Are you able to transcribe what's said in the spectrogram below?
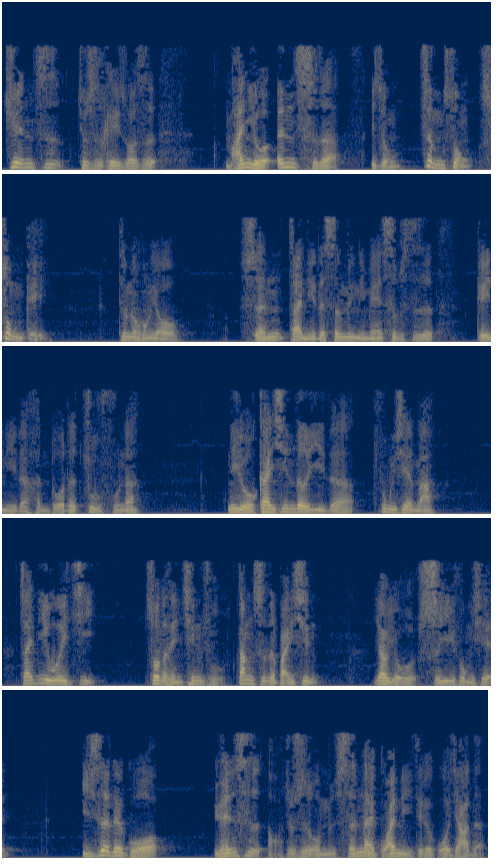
捐资，就是可以说是蛮有恩慈的一种赠送，送给听众朋友。神在你的生命里面是不是给你的很多的祝福呢？你有甘心乐意的奉献吗？在立位记。说得很清楚，当时的百姓要有十一奉献。以色列国原是啊，就是我们神来管理这个国家的。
